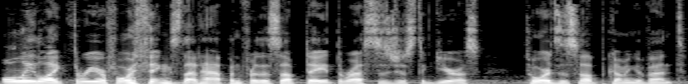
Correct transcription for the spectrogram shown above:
Only like three or four things that happened for this update. The rest is just to gear us towards this upcoming event.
